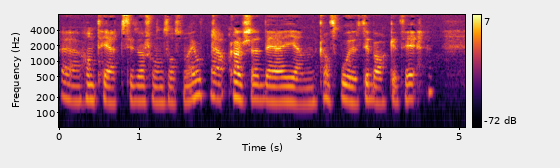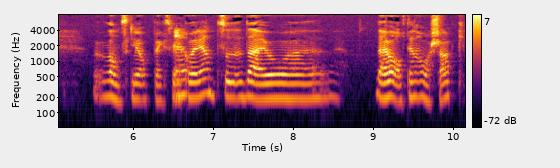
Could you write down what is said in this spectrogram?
uh, håndtert situasjonen sånn som den har gjort. Ja. Kanskje det igjen kan spores tilbake til vanskelige oppvekstvilkår ja. igjen. Så det er, jo, det er jo alltid en årsak.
